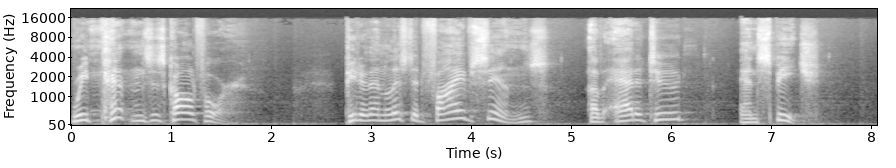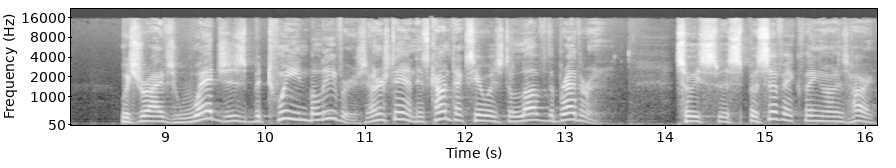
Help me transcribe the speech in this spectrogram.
Repentance is called for. Peter then listed five sins of attitude and speech, which drives wedges between believers. Understand, his context here was to love the brethren. So his specific thing on his heart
